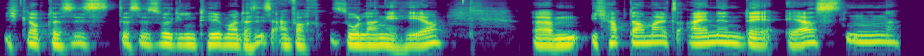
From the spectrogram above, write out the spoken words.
Ich glaube, das ist, das ist wirklich ein Thema, das ist einfach so lange her. Ähm, ich habe damals einen der ersten,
